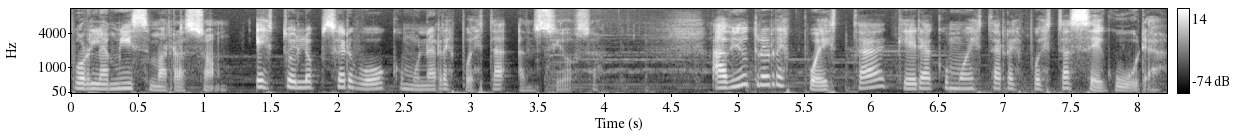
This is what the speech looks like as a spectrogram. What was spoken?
por la misma razón. Esto lo observó como una respuesta ansiosa. Había otra respuesta que era como esta respuesta segura,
